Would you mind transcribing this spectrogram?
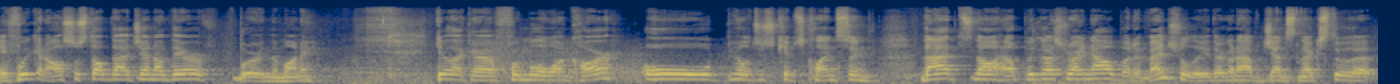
If we can also stop that gen up there, we're in the money. You're like a Formula One car. Oh, Bill just keeps cleansing. That's not helping us right now, but eventually they're gonna have gens next to that.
